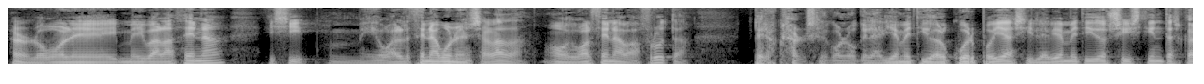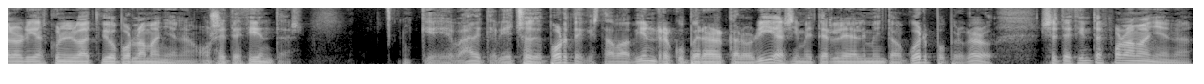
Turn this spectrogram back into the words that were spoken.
Claro, luego me iba a la cena y sí, igual cenaba una ensalada o igual cenaba fruta. Pero claro, es que con lo que le había metido al cuerpo ya, si le había metido 600 calorías con el batido por la mañana o 700, que vale, que había hecho deporte, que estaba bien recuperar calorías y meterle alimento al cuerpo, pero claro, 700 por la mañana,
